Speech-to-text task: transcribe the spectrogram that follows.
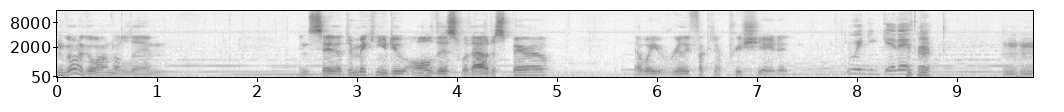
I'm going to go out on a limb and say that they're making you do all this without a sparrow. That way you really fucking appreciate it. When you get it. Mm-hmm.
